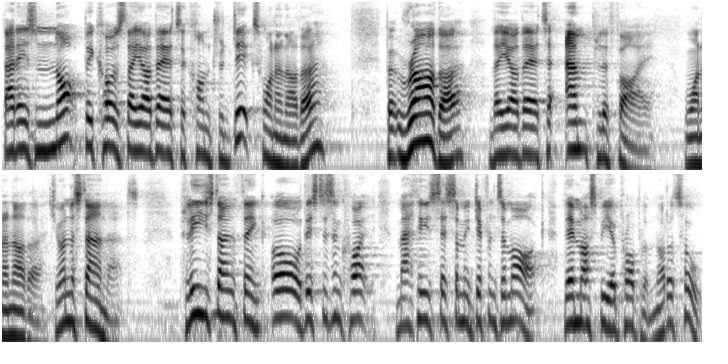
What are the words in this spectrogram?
that is not because they are there to contradict one another, but rather they are there to amplify one another. Do you understand that? Please don't think, oh, this doesn't quite, Matthew says something different to Mark. There must be a problem. Not at all.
